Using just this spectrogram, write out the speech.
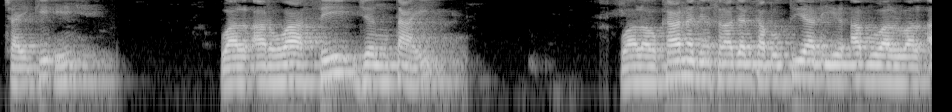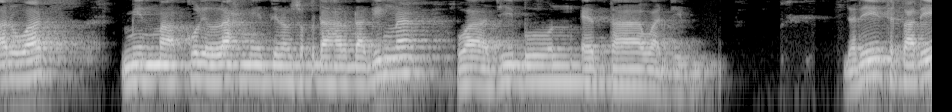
cai kiih wal arwathi jeung tai walau kana jeung sanajan kabuktian ieu abwal wal arwas min makulil lahmi tina sok dahar dagingna wajibun eta wajib. Jadi cek tadi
